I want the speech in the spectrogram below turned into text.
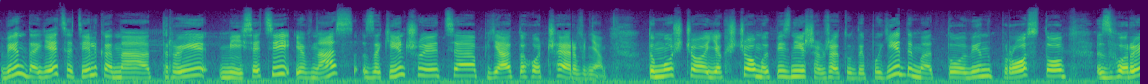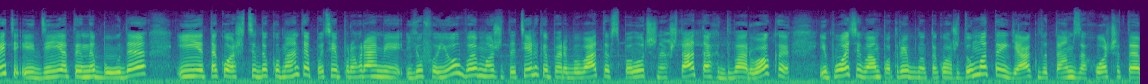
він дається тільки на три місяці, і в нас закінчується 5 червня. Тому що якщо ми пізніше вже туди поїдемо, то він просто згорить і діяти не буде. І також ці документи по цій програмі U4U ви можете тільки перебувати в Сполучених Штатах два роки, і потім вам потрібно також думати, як ви там захочете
